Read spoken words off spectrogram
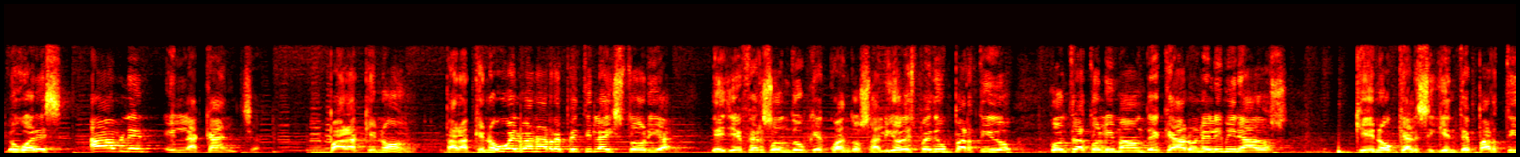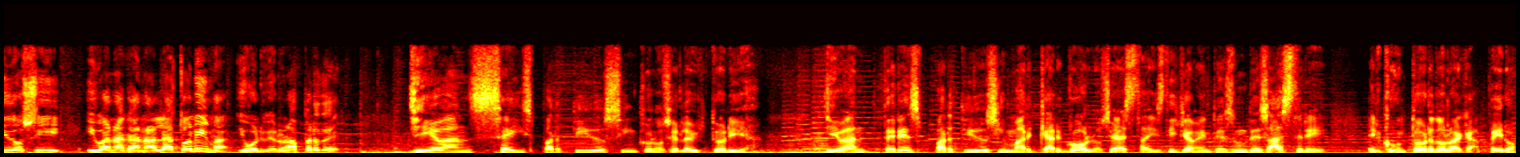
los jugadores hablen en la cancha para que no, para que no vuelvan a repetir la historia de Jefferson Duque cuando salió después de un partido contra Tolima donde quedaron eliminados, que no, que al siguiente partido sí iban a ganarle a Tolima y volvieron a perder. Llevan seis partidos sin conocer la victoria. Llevan tres partidos sin marcar gol. O sea, estadísticamente es un desastre el conjunto verdolaga. Pero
